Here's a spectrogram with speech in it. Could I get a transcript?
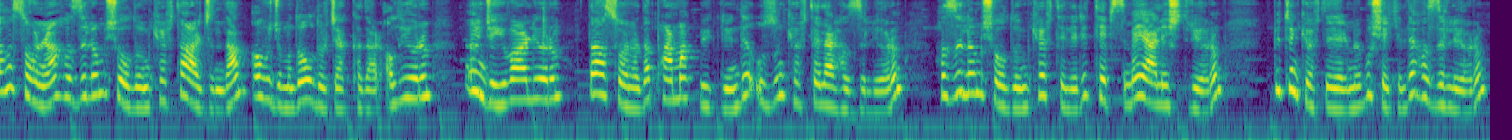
Daha sonra hazırlamış olduğum köfte harcından avucumu dolduracak kadar alıyorum. Önce yuvarlıyorum. Daha sonra da parmak büyüklüğünde uzun köfteler hazırlıyorum. Hazırlamış olduğum köfteleri tepsime yerleştiriyorum. Bütün köftelerimi bu şekilde hazırlıyorum.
